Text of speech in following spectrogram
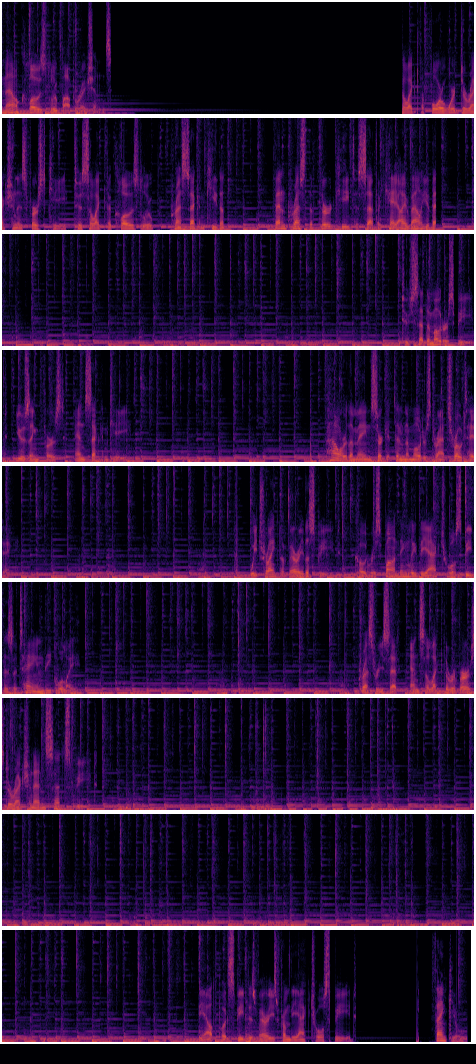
Now closed loop operations. Select the forward direction as first key. To select the closed loop, press second key the then press the third key to set the KI value that to set the motor speed using first and second key. Power the main circuit then the motor starts rotating. We try to vary the speed, correspondingly the actual speed is attained equally. Press reset and select the reverse direction and set speed. The output speed is varies from the actual speed. Thank you.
